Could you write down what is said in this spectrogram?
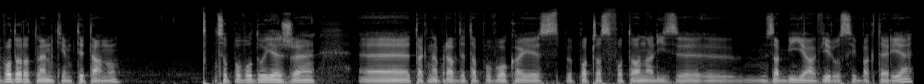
wodorotlenkiem tytanu co powoduje, że e, tak naprawdę ta powłoka jest podczas fotoanalizy e, zabija wirusy i bakterie.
